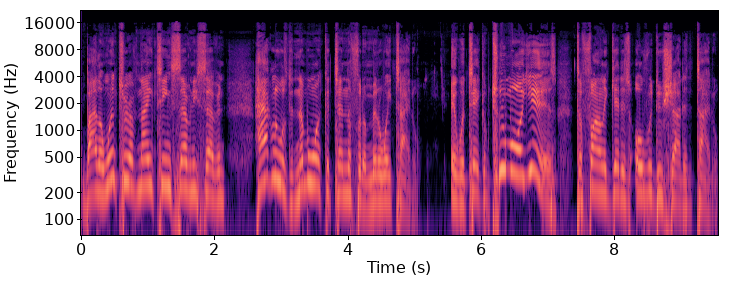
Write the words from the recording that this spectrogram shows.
By the winter of 1977, Hagler was the number one contender for the middleweight title. It would take him two more years to finally get his overdue shot at the title.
